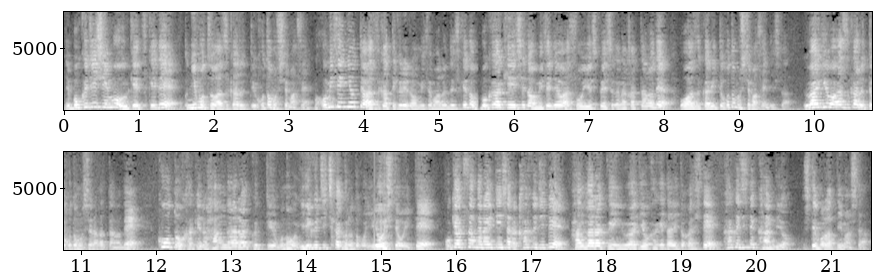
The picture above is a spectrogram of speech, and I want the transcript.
で、僕自身も受付で荷物を預かるっていうこともしてません。お店によっては預かってくれるお店もあるんですけど、僕が経営してたお店ではそういうスペースがなかったので、お預かりってこともしてませんでした。上着を預かるってこともしてなかったので、コートをかけるハンガーラックっていうものを入り口近くのところに用意しておいて、お客さんが来店したら各自でハンガーラックに上着をかけたりとかして、各自で管理をしてもらっていました。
